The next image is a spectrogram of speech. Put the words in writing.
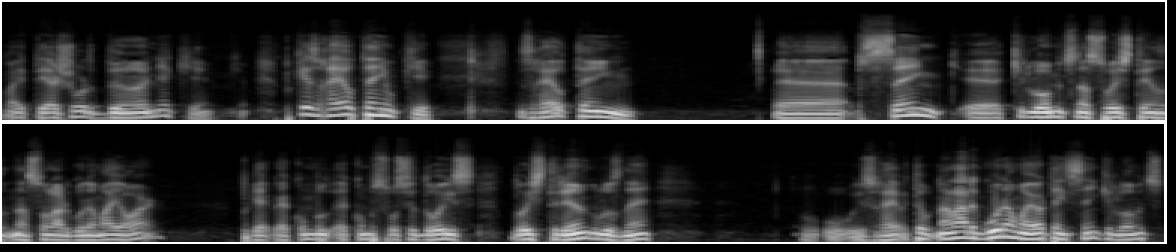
vai ter a Jordânia, que, que porque Israel tem o quê? Israel tem é, 100 é, quilômetros na sua na sua largura maior, porque é como, é como se fosse dois, dois triângulos, né? O, o Israel, então, na largura maior tem 100 quilômetros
